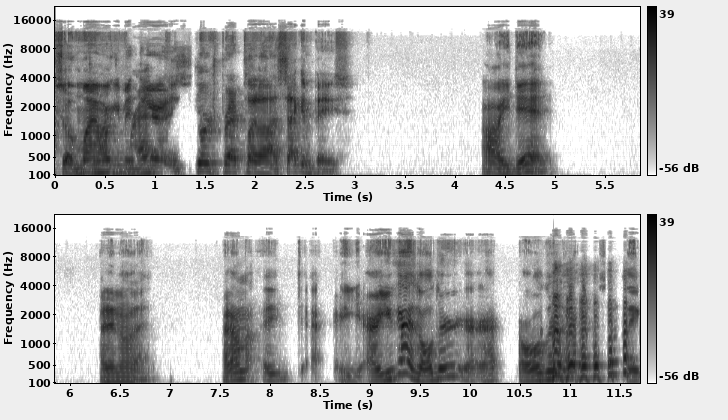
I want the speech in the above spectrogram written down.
So my George argument Brett? there is George Brett played a lot of second base. Oh, he did. I didn't know that. I don't know. Eh, eh, are you guys older? Or older? like,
